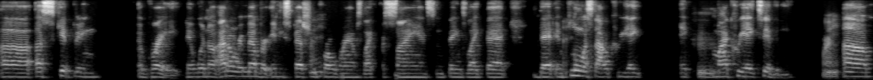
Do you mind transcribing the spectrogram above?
uh, us skipping a grade. There were no, I don't remember any special right. programs like for science and things like that that influenced our create hmm. my creativity. Right. Um,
